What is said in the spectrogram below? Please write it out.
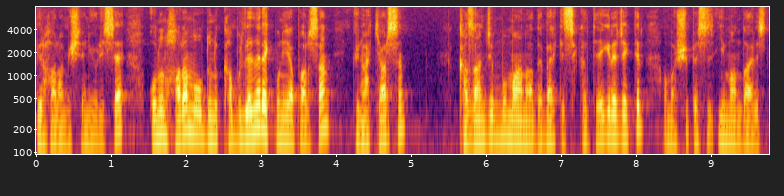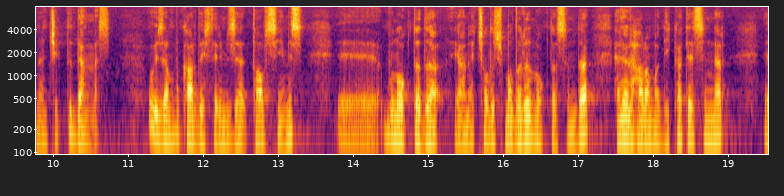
bir haram işleniyor ise onun haram olduğunu kabullenerek bunu yaparsan günahkarsın. Kazancın bu manada belki sıkıntıya girecektir ama şüphesiz iman dairesinden çıktı denmez. O yüzden bu kardeşlerimize tavsiyemiz e, bu noktada yani çalışmaları noktasında helal harama dikkat etsinler. E,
